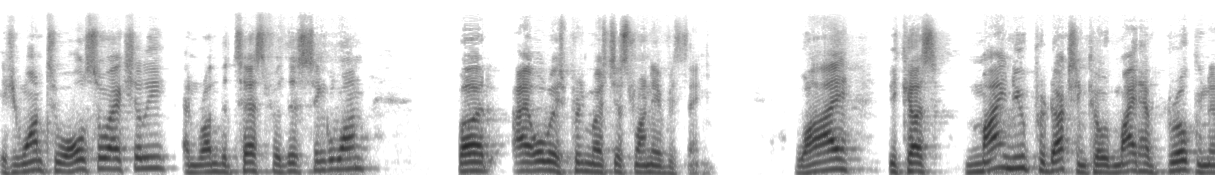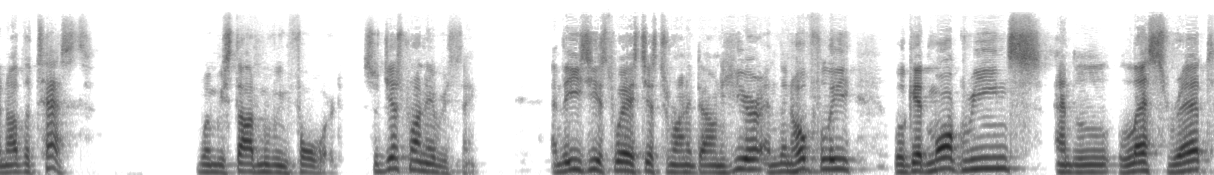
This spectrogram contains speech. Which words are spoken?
if you want to also actually, and run the test for this single one. But I always pretty much just run everything. Why? Because my new production code might have broken another test when we start moving forward. So just run everything. And the easiest way is just to run it down here. And then hopefully we'll get more greens and less red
